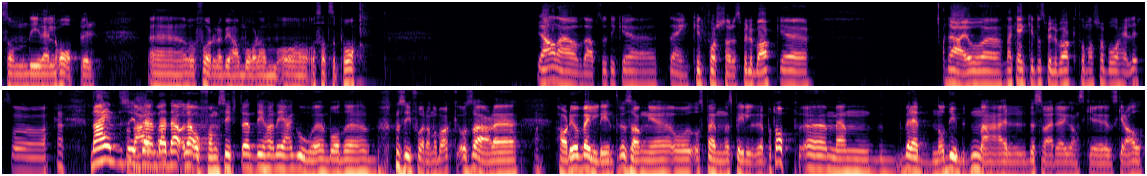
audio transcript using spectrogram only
som de vel håper eh, og foreløpig har mål om å, å satse på. Ja, nei, det er absolutt ikke et enkelt forsvar å spille bak. Eh, Det er jo eh, Det er ikke enkelt å spille bak Thomas Chabot heller, så Nei, så det, det er, det, er, det, er, offensivt. De, har, de er gode både si foran og bak. Og så er det, har de jo veldig interessante og, og spennende spillere på topp, eh, men bredden og dybden er dessverre ganske skral.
